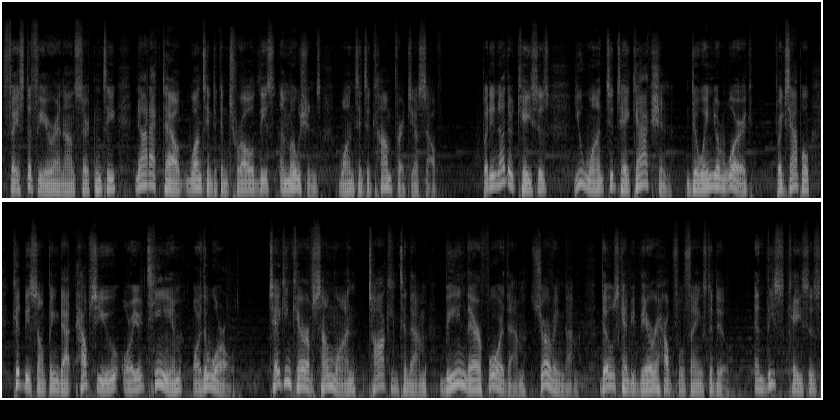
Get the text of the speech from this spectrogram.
Face the fear and uncertainty, not act out wanting to control these emotions, wanting to comfort yourself. But in other cases, you want to take action, doing your work, for example, could be something that helps you or your team or the world. Taking care of someone, talking to them, being there for them, serving them, those can be very helpful things to do. In these cases,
